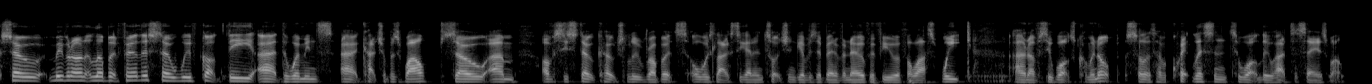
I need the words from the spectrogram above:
so moving on a little bit further, so we've got the uh, the women's uh, catch up as well. So um, obviously Stoke coach Lou Roberts always likes to get in touch and give us a bit of an overview of the last week and obviously what's coming up. So let's have a quick listen to what Lou had to say as well.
